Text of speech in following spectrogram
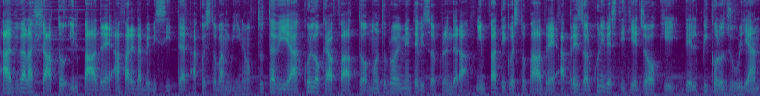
aveva lasciato il padre a fare da babysitter a questo bambino. Tuttavia, quello che ha fatto molto probabilmente vi sorprenderà. Infatti questo padre ha preso alcuni vestiti e giochi del piccolo Julian,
